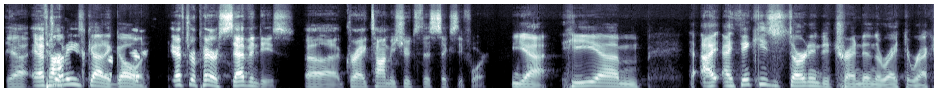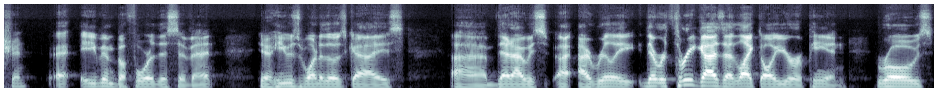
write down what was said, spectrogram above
yeah, after, Tommy's got it going. After a pair of 70s, uh, Greg, Tommy shoots this 64. Yeah, he, um, I, I think he's starting to trend in the right direction. Uh, even before this event, you know, he was one of those guys um, that I was, I, I really, there were three guys I liked all European Rose,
